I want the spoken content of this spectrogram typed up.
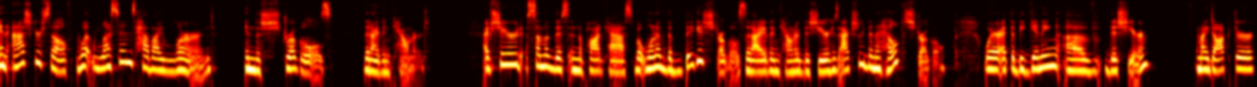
And ask yourself, what lessons have I learned in the struggles that I've encountered? I've shared some of this in the podcast, but one of the biggest struggles that I have encountered this year has actually been a health struggle, where at the beginning of this year, my doctor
